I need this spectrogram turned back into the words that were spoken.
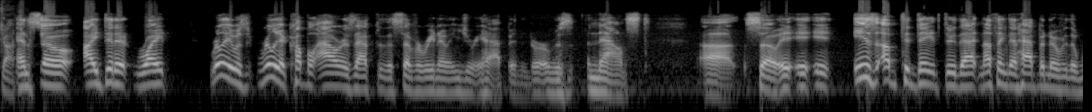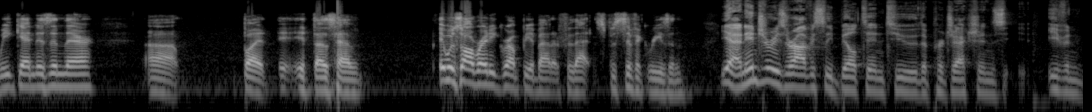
Gotcha. And so I did it right. Really, it was really a couple hours after the Severino injury happened or was announced. Uh, so it, it, it is up to date through that. Nothing that happened over the weekend is in there, uh, but it, it does have. It was already grumpy about it for that specific reason. Yeah, and injuries are obviously built into the projections, even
